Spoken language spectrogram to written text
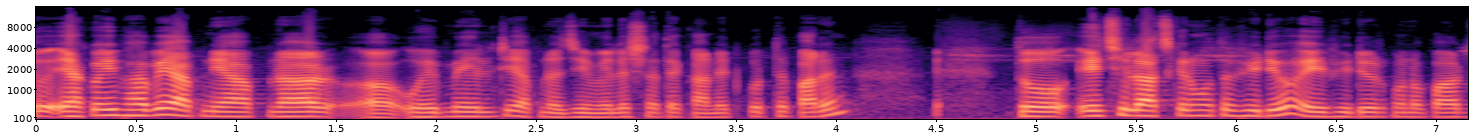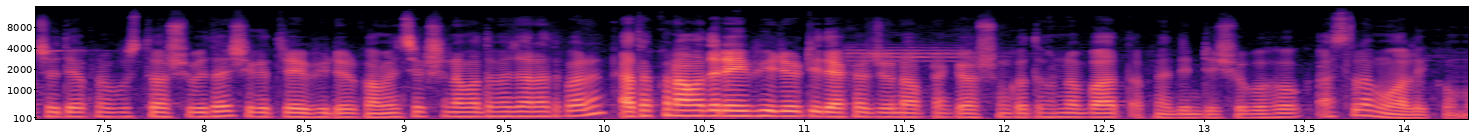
তো একইভাবে আপনি আপনার ওয়েব মেইলটি আপনার জিমেলের সাথে কানেক্ট করতে পারেন। তো এই ছিল আজকের মতো ভিডিও এই ভিডিওর কোনো পার্ট যদি আপনার বুঝতে অসুবিধা হয়, সেক্ষেত্রে এই ভিডিওর কমেন্ট সেকশনের মাধ্যমে জানাতে পারেন। এতক্ষণ আমাদের এই ভিডিওটি দেখার জন্য আপনাকে অসংখ্য ধন্যবাদ। আপনার দিনটি শুভ হোক। আসসালামু আলাইকুম।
